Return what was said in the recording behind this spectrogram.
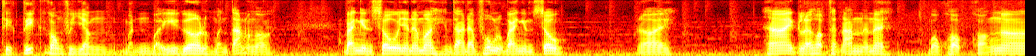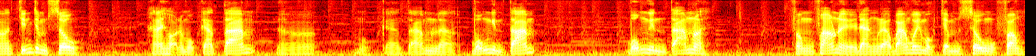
thiệt tiếc cái con phi dân. Mảnh 7 g luôn mảnh 8 là ngon 3.000 xu nha anh em ơi hiện tại đã phun được 3.000 xu. Rồi hai cái lỡ hộp thạch anh nữa này. Một hộp khoảng ờ, 900 xu. Hai hộp là 1k8 đó 1k8 là 4.800 4.800 rồi. Phong pháo này đang ra bán với 100 xu một phong.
